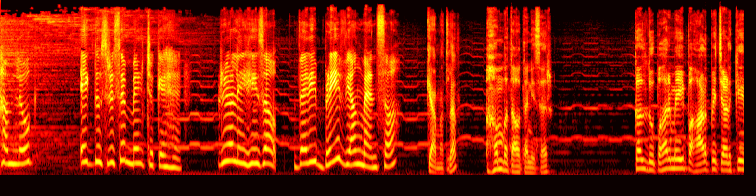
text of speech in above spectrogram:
हम लोग एक दूसरे से मिल चुके हैं। Really he is a very brave young man sir क्या मतलब? हम बताओ तनी सर। कल दोपहर में ही पहाड़ पे चढ़ के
